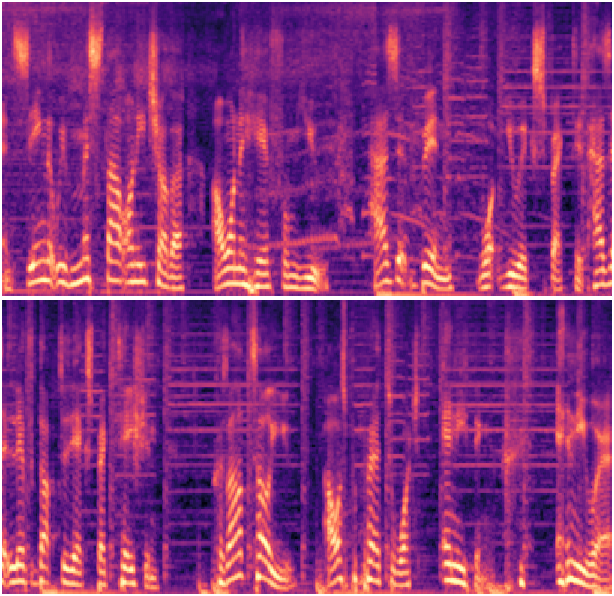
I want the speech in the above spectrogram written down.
and seeing that we've missed out on each other, I want to hear from you. Has it been what you expected? Has it lived up to the expectation? Because I'll tell you, I was prepared to watch anything, anywhere.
